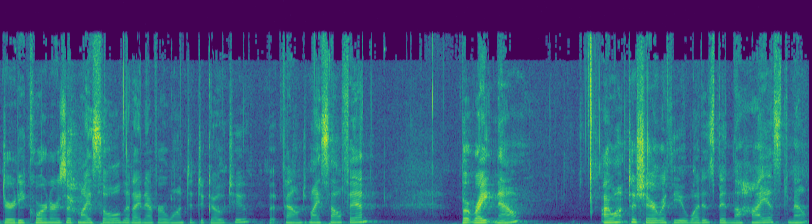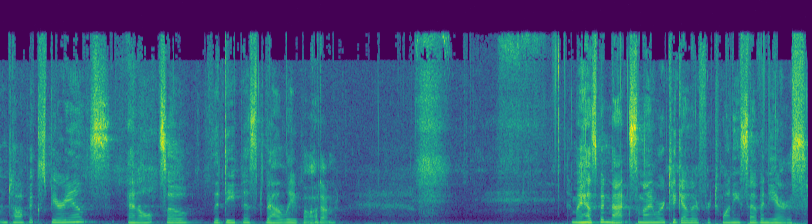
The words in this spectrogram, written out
dirty corners of my soul that I never wanted to go to, but found myself in. But right now, I want to share with you what has been the highest mountaintop experience and also the deepest valley bottom. My husband Max and I were together for 27 years,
